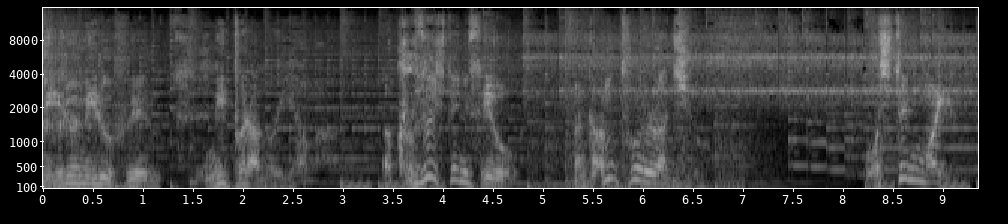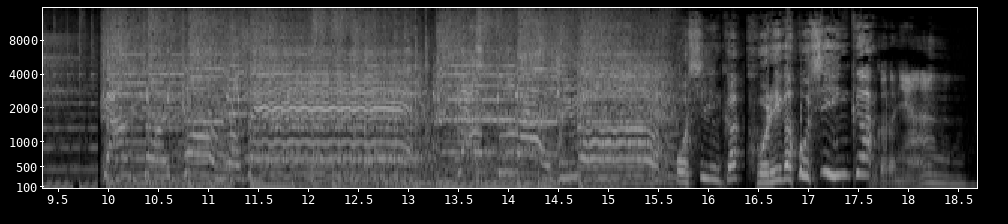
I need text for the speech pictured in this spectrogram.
みるみる増える積みプラの山。崩してみせよう。ガンプラジオ。押してまいる。ガンと行こうぜガンプラジオ欲しいんか？これが欲しいんか？ゴロニャン。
